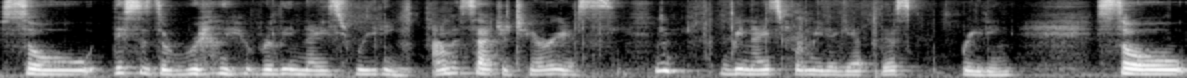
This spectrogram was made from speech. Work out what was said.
So this is a really, really nice reading. I'm a Sagittarius. It'd be nice for me to get this reading. So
